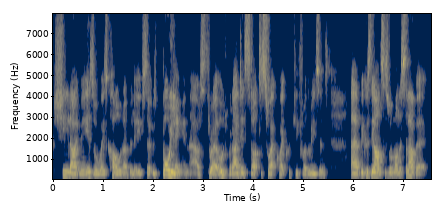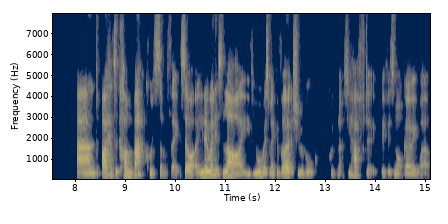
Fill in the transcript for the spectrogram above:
she, like me, is always cold, I believe. So it was boiling in there. I was thrilled, but I did start to sweat quite quickly for other reasons uh, because the answers were monosyllabic. And I had to come back with something. So, you know, when it's live, you almost make a virtue of awkwardness. You have to if it's not going well.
